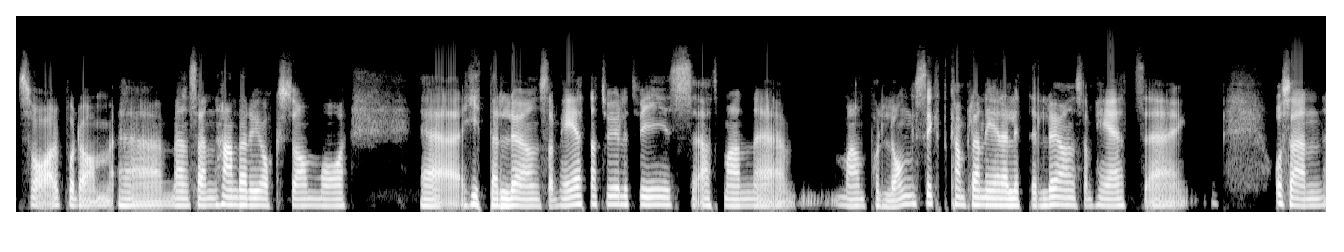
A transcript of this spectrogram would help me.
svar på dem. Eh, men sen handlar det ju också om att eh, hitta lönsamhet naturligtvis, att man, man på lång sikt kan planera lite lönsamhet. Eh, och sen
